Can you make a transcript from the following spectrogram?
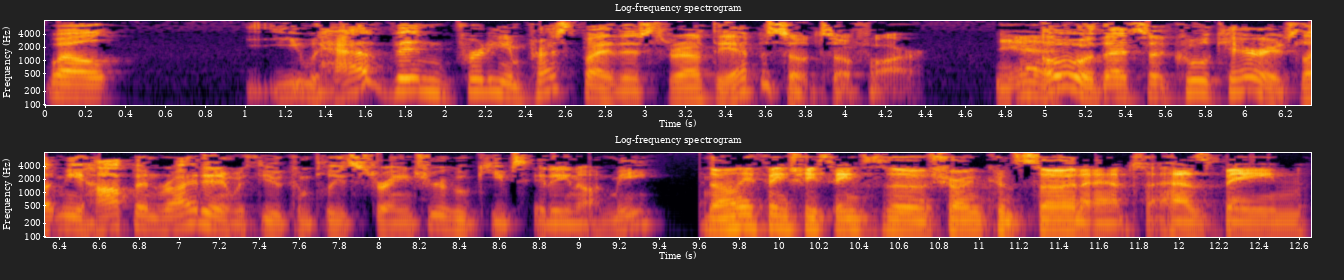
Well, you have been pretty impressed by this throughout the episode so far. Yeah. Oh, that's a cool carriage. Let me hop and ride in it with you, complete stranger who keeps hitting on me. The only thing she seems to have shown concern at has been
